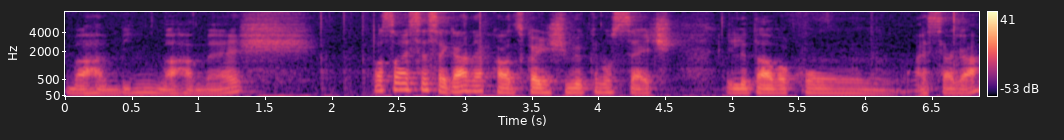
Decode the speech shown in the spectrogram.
Barra bin, barra bash. Passou um SSH, né? Por causa que a gente viu que no set ele tava com SH.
